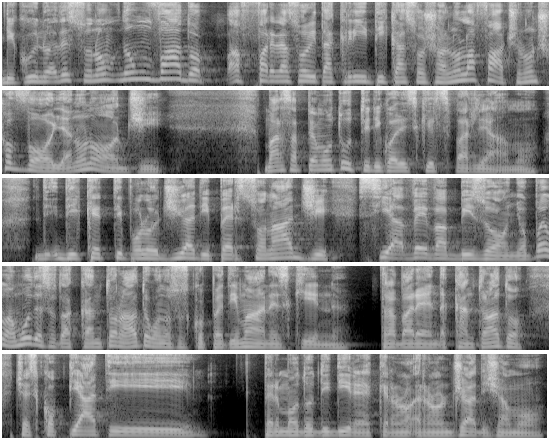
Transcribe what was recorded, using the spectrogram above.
Di cui adesso non, non vado a, a fare la solita critica sociale, non la faccio, non ho voglia, non oggi. Ma sappiamo tutti di quali skills parliamo, di, di, che tipologia di personaggi si aveva bisogno. Poi Mahmood è stato accantonato quando sono scoppiati i Maneskin. Tra parenti, accantonato, cioè scoppiati per modo di dire, che erano, erano già, diciamo,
